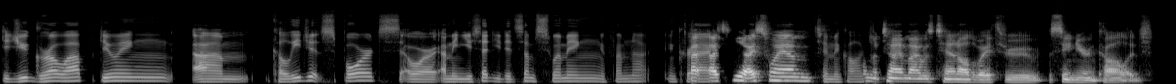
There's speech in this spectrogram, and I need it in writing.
Did you grow up doing um, collegiate sports, or I mean, you said you did some swimming, if I'm not incorrect. I yeah, I swam Swim in from the time I was ten all the way through senior in college.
